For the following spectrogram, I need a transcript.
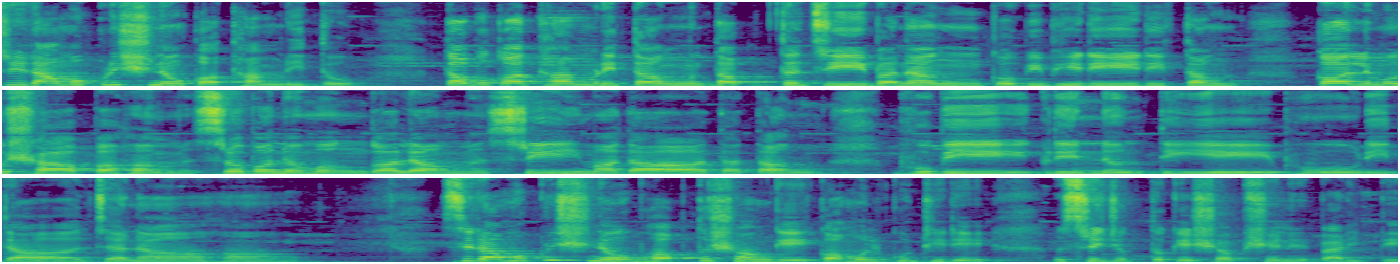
শ্রীরামকৃষ্ণ কথামৃত। তব কথামৃতং তপ্ত জীবনং কবিভিরীরিতং। কলমশাপহম শ্রবণমঙ্গলম শ্রীমদাততং। ভুবি গৃহন্তি ये ভূরিদা জনাঃ শ্রীরামকৃষ্ণ ভক্ত সঙ্গে কমলকুটিরে শ্রীযুক্ত কেশব সেনের বাড়িতে।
